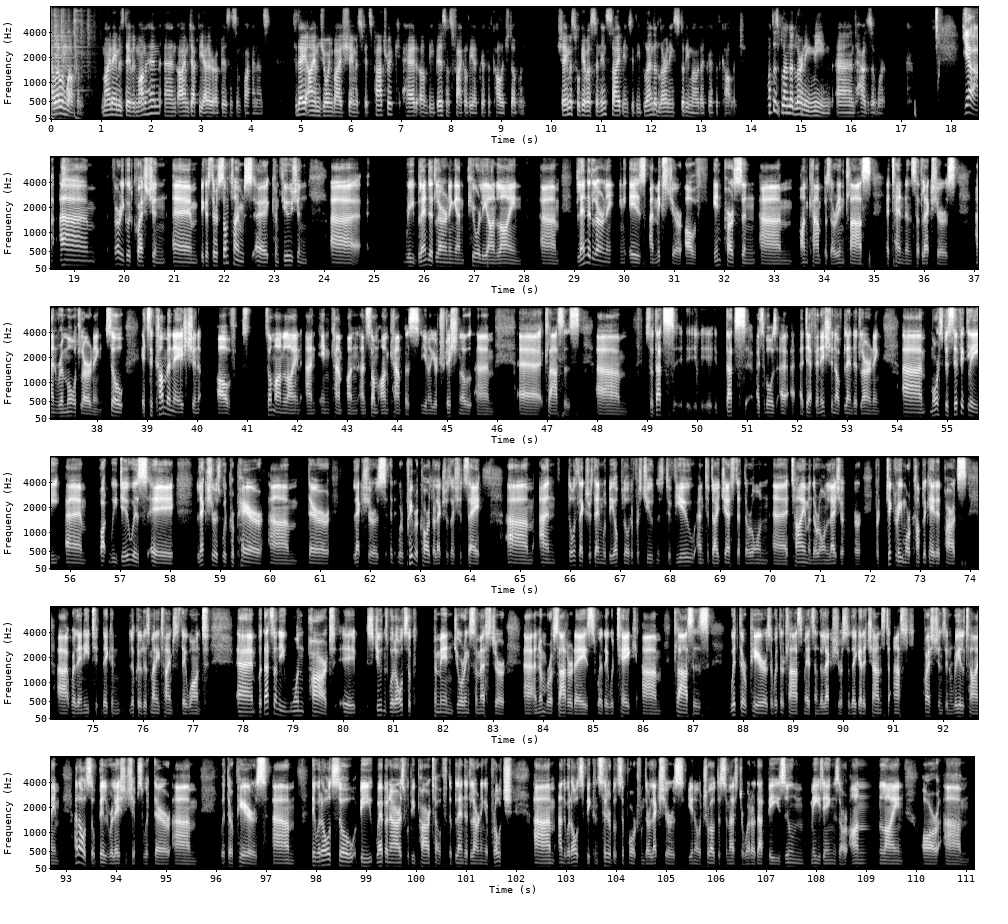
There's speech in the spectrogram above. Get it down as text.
Hello and welcome. My name is David Monaghan and I'm Deputy Editor of Business and Finance. Today I am joined by Seamus Fitzpatrick, Head of the Business Faculty at Griffith College Dublin. Seamus will give us an insight into the blended learning study mode at Griffith College. What does blended learning mean and how does it work? Yeah, um, very good question um, because there's sometimes uh, confusion uh, re blended learning and purely online um, blended learning is a mixture of in-person, um, on-campus or in-class attendance at lectures and remote learning. So it's a combination of some online and in camp on and some on campus. You know your traditional um, uh, classes. Um, so that's that's I suppose a, a definition of blended learning. Um, more specifically, um, what we do is uh, lecturers will prepare um, their lectures, will pre-record their lectures, I should say, um, and those lectures then would be uploaded for students to view and to digest at their own uh, time and their own leisure, particularly more complicated parts uh, where they need to, they can look at it as many times as they want. Um, but that's only one part. Uh, students would also come in during semester uh, a number of Saturdays where they would take um, classes with their peers or with their classmates and the lecturer so they get a chance to ask questions in real time and also build relationships with their um, with their peers. Um, they would also be webinars would be part of the blended learning approach. Um, and there would also be considerable support from their lecturers, you know, throughout the semester, whether that be Zoom meetings or online or um,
